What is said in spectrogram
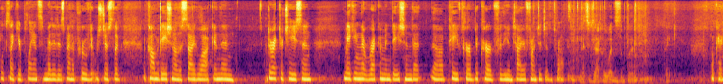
looks like your plan submitted has been approved. It was just the accommodation on the sidewalk, and then Director Chason making the recommendation that uh, pave curb to curb for the entire frontage of the property. That's exactly what's the plan. Thank you. Okay.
